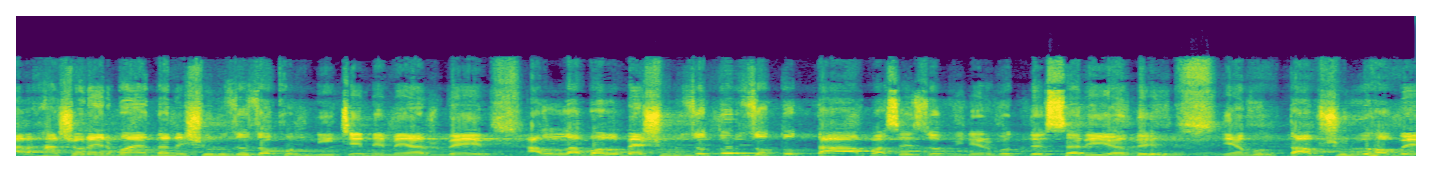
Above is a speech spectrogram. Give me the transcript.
আর হাসরের ময়দানে সূর্য যখন নিচে নেমে আসবে, আল্লাহ বলবে, সূর্য তোর যত তাপ আছে জমিনের মধ্যে সারিয়া দে। এমন তাপ শুরু হবে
